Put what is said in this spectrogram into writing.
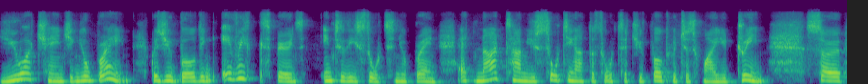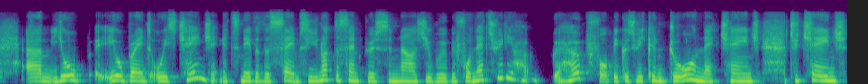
you are changing your brain because you're building every experience into these thoughts in your brain. At nighttime, you're sorting out the thoughts that you've built, which is why you dream. So um, your your brain's always changing; it's never the same. So you're not the same person now as you were before, and that's really ho- hopeful because we can draw on that change to change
